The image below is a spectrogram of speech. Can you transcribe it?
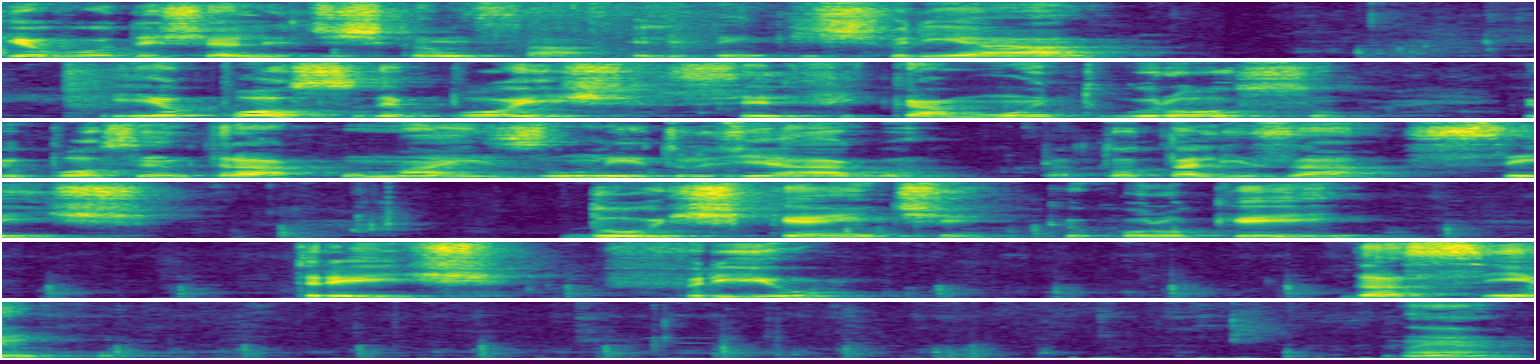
Porque eu vou deixar ele descansar. Ele tem que esfriar. E eu posso depois, se ele ficar muito grosso, eu posso entrar com mais um litro de água para totalizar seis. Dois quente, que eu coloquei. Três frio, dá cinco. Né?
